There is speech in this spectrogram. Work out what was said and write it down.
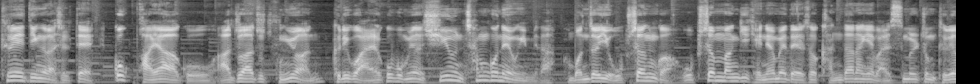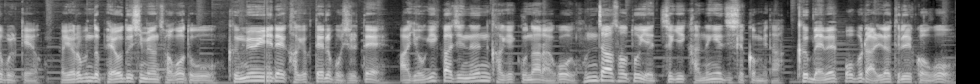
트레이딩을 하실 때 꼭 봐야 하고 아주 아주 중요한 그리고 알고 보면 쉬운 참고 내용입니다. 먼저 이 옵션과 옵션 만기 개념에 대해서 간단하게 말씀을 좀 드려볼게요. 어, 여러분도 배워두시면 적어도 금요일의 가격대를 보실 때 아 여기까지는 가겠구나라고 혼자서도 예측이 가능해지 실 겁니다. 그 매매법을 알려드릴 거고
